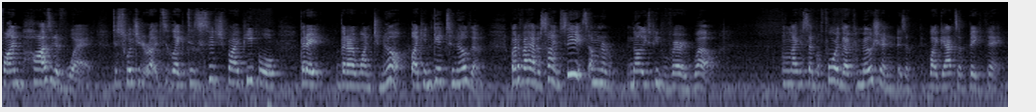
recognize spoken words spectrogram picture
fun, positive way to switch it right, to, like to switch by people that I that I want to know, like and get to know them. But if I have assigned seats, I'm gonna know these people very well. And like I said before, the commotion is a like that's a big thing.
